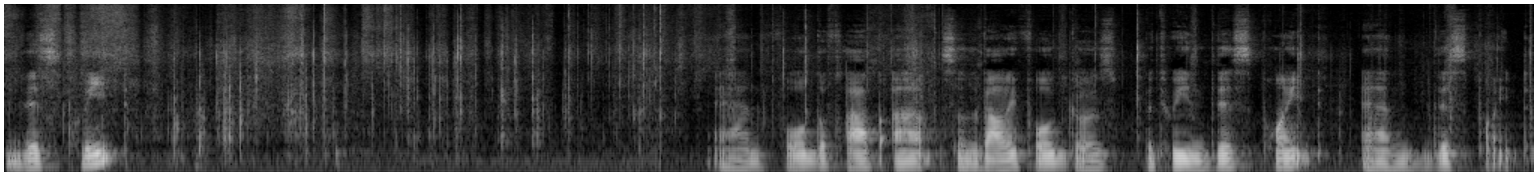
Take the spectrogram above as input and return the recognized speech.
this pleat and fold the flap up so the valley fold goes between this point and this point.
